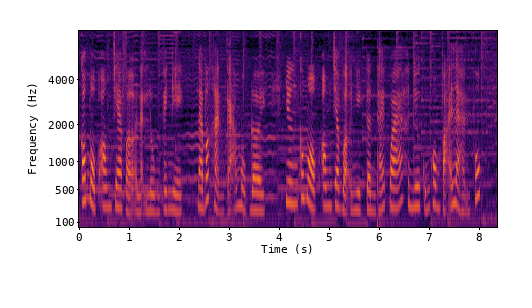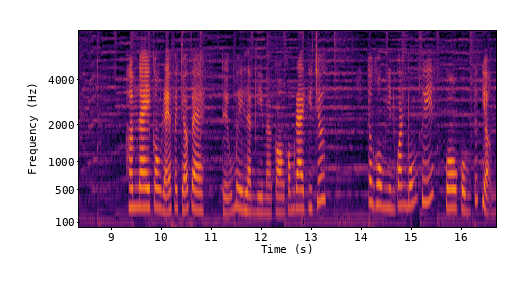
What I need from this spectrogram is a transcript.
có một ông cha vợ lạnh lùng cay nghiệt là bất hạnh cả một đời. Nhưng có một ông cha vợ nhiệt tình thái quá hình như cũng không phải là hạnh phúc. Hôm nay con rể phải trở về, Tiểu My làm gì mà còn không ra kia chứ? Tân Hùng nhìn quanh bốn phía, vô cùng tức giận.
